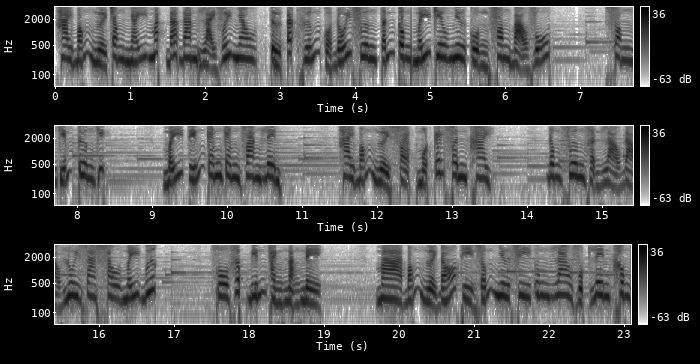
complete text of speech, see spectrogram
Hai bóng người trong nháy mắt đã đan lại với nhau, từ các hướng của đối phương tấn công mấy chiêu như cuồng phong bảo vũ. Song kiếm tương kích. Mấy tiếng canh canh vang lên. Hai bóng người xoẹt một cái phân khai. Đông phương hận lảo đảo lui ra sau mấy bước. vô hấp biến thành nặng nề. Mà bóng người đó thì giống như phi ung lao vụt lên không.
